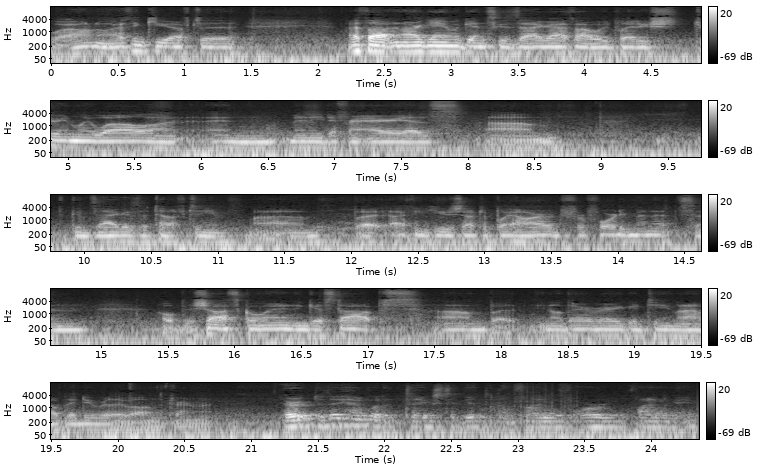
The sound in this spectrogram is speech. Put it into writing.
Well, I don't know. I think you have to. I thought in our game against Gonzaga, I thought we played extremely well on, in many different areas. Um, Gonzaga is a tough team, um, but I think you just have to play hard for 40 minutes and hope the shots go in and get stops. Um, but you know they're a very good team, and I hope they do really well in the tournament. Eric, do they have what it takes to get to the final four, final game?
